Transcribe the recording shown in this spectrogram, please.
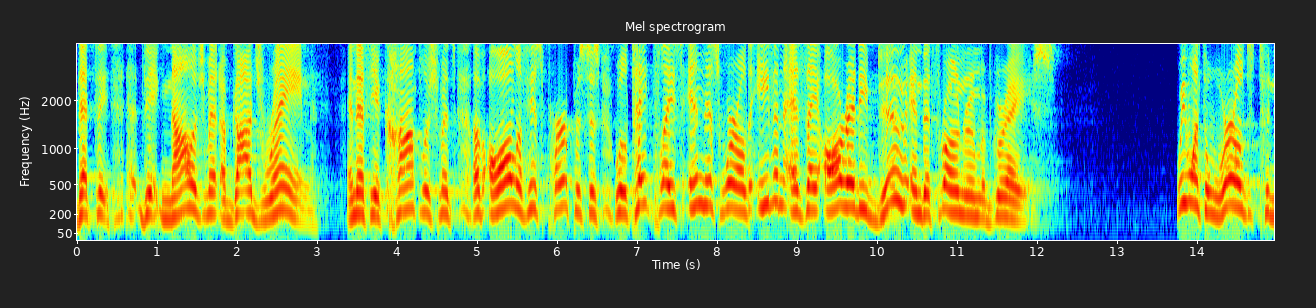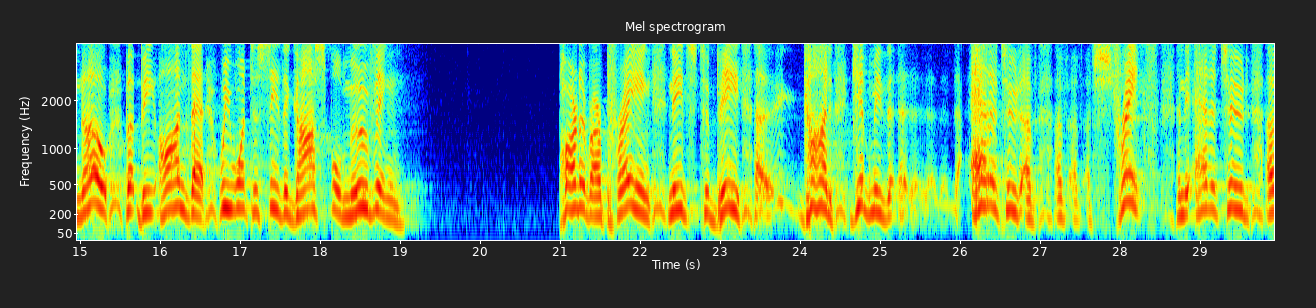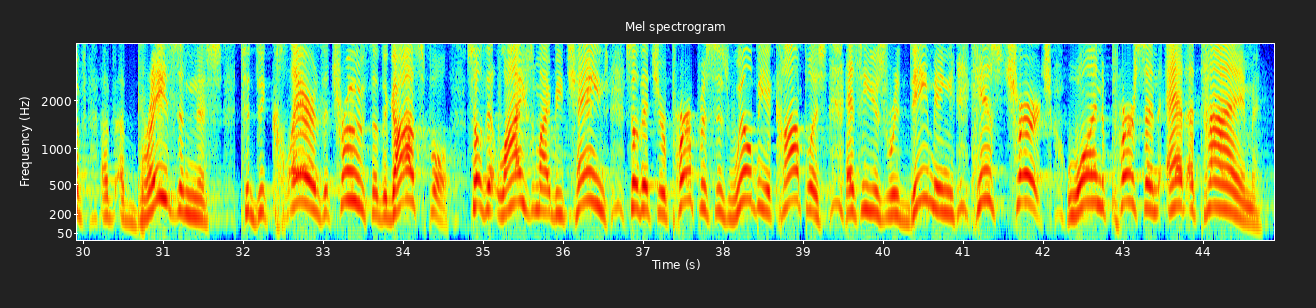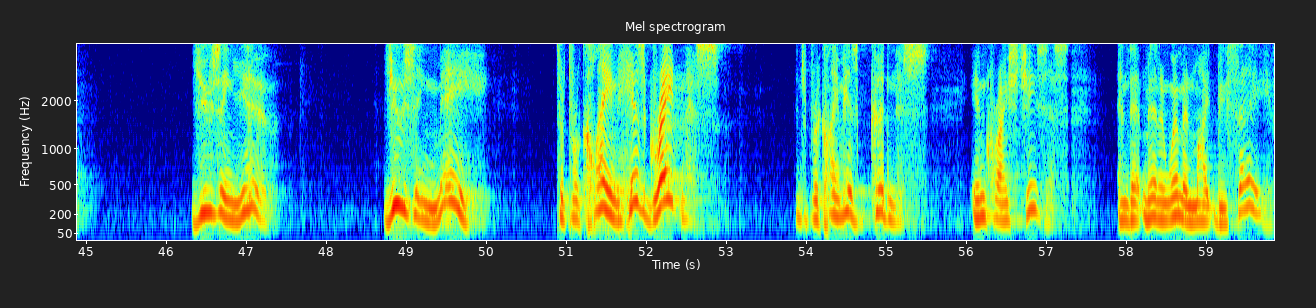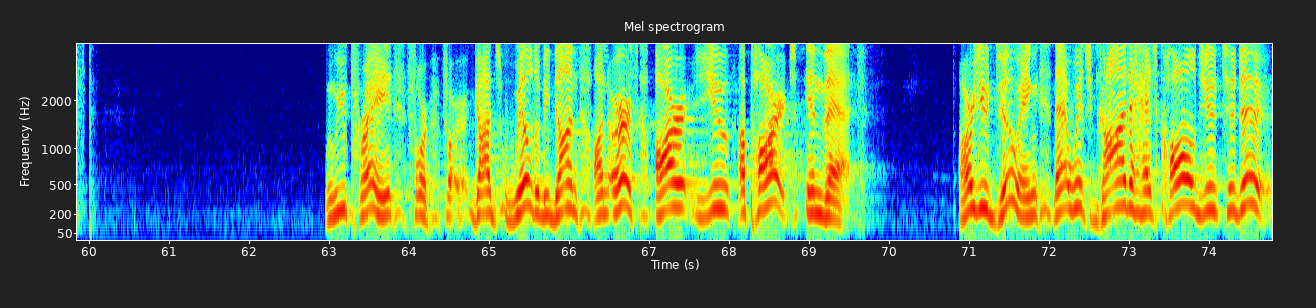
that the, the acknowledgement of God's reign and that the accomplishments of all of his purposes will take place in this world, even as they already do in the throne room of grace. We want the world to know, but beyond that, we want to see the gospel moving. Part of our praying needs to be uh, God, give me the. The attitude of, of, of, strength and the attitude of, of, of brazenness to declare the truth of the gospel so that lives might be changed, so that your purposes will be accomplished as He is redeeming His church one person at a time, using you, using me to proclaim His greatness and to proclaim His goodness in Christ Jesus, and that men and women might be saved. When we pray for, for God's will to be done on earth, are you a part in that? Are you doing that which God has called you to do?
